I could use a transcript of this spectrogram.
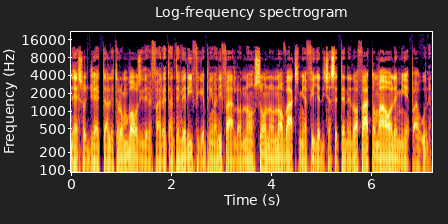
è soggetta alle trombosi, deve fare tante verifiche prima di farlo. Non sono Novax, mia figlia 17enne lo ha fatto, ma ho le mie paure.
